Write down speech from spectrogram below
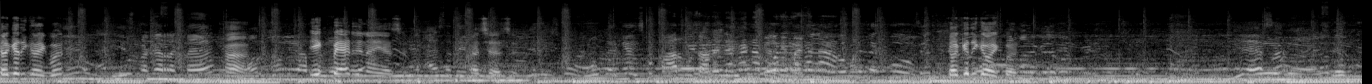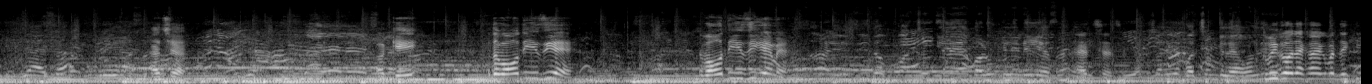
करके दिखाओ एक बार। ये इस प्रकार रखना है हाँ। और जो ये एक पैर देना है ऐसे। ऐसा देना अच्छा अच्छा। इसको वो करके इसको बाहर वो जाने देंगे करके दिखाओ एक बार। ये है सर ये ऐसा ये ऐसा। अच्छा। ओके। तो बहुत ही। इजी है तो बहुत ही। इजी गेम है। इसी तो बच्चों के लिए है बड़ों के लिए नहीं है सर अच्छा अच्छा सर ये बच्चों के लिए ओनली তুমি কেউ দেখাও একবার দেখি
